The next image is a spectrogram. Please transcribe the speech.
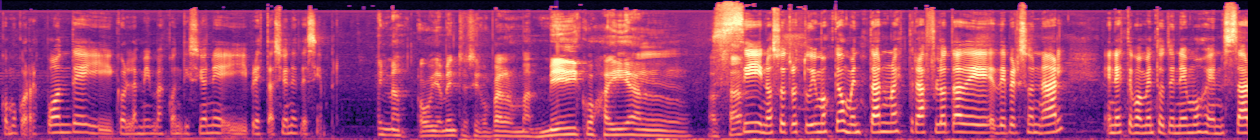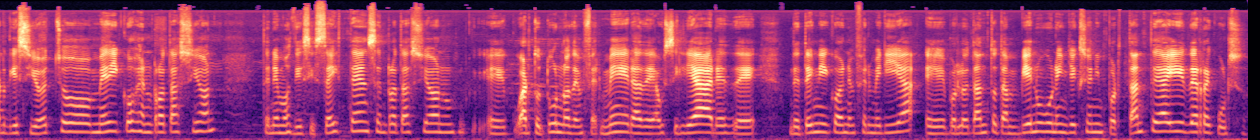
como corresponde y con las mismas condiciones y prestaciones de siempre. Obviamente se compraron más médicos ahí al, SAR. Sí, nosotros tuvimos que aumentar nuestra flota de, de personal. En este momento tenemos en SAR 18 médicos en rotación tenemos 16 TENS en rotación, eh, cuarto turno de enfermera, de auxiliares, de, técnicos en enfermería, eh, por lo tanto también hubo una inyección importante ahí de recursos.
